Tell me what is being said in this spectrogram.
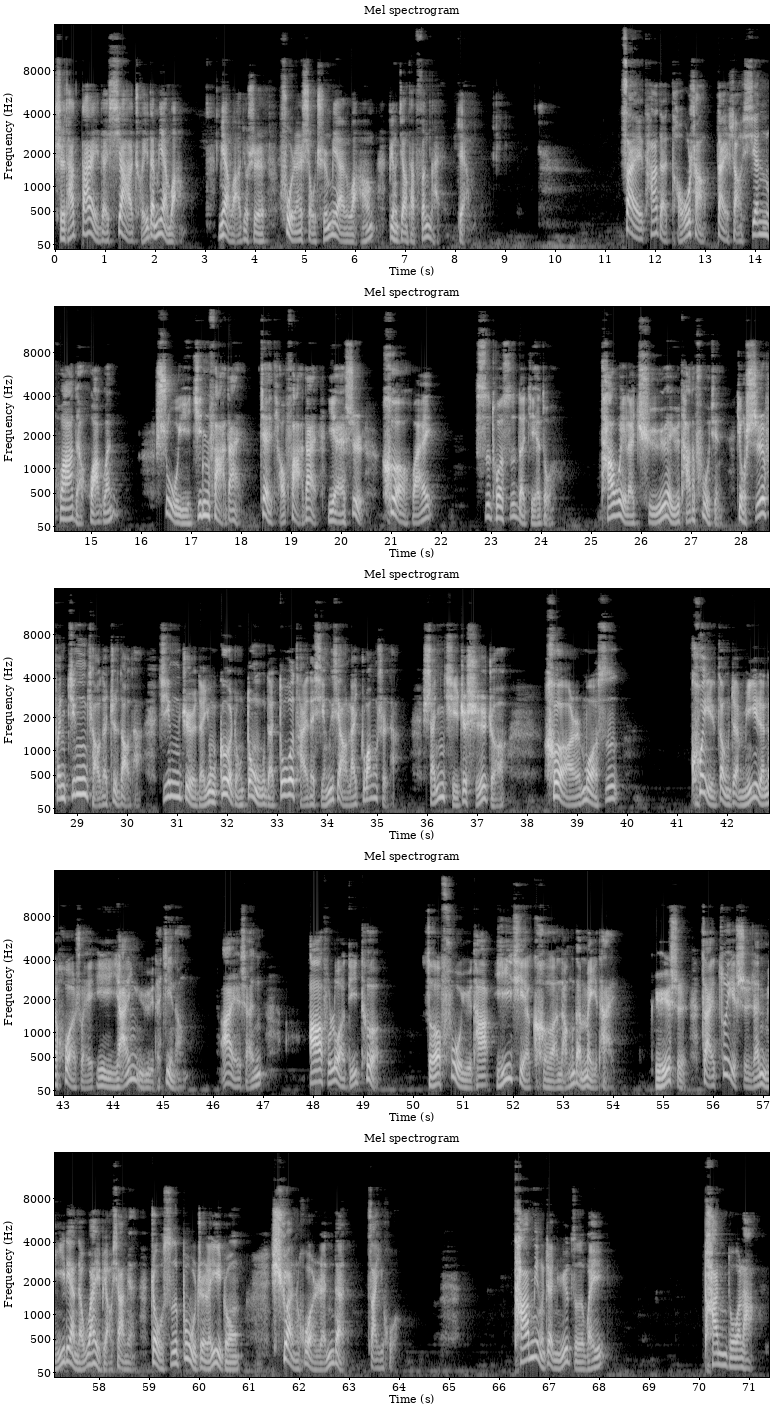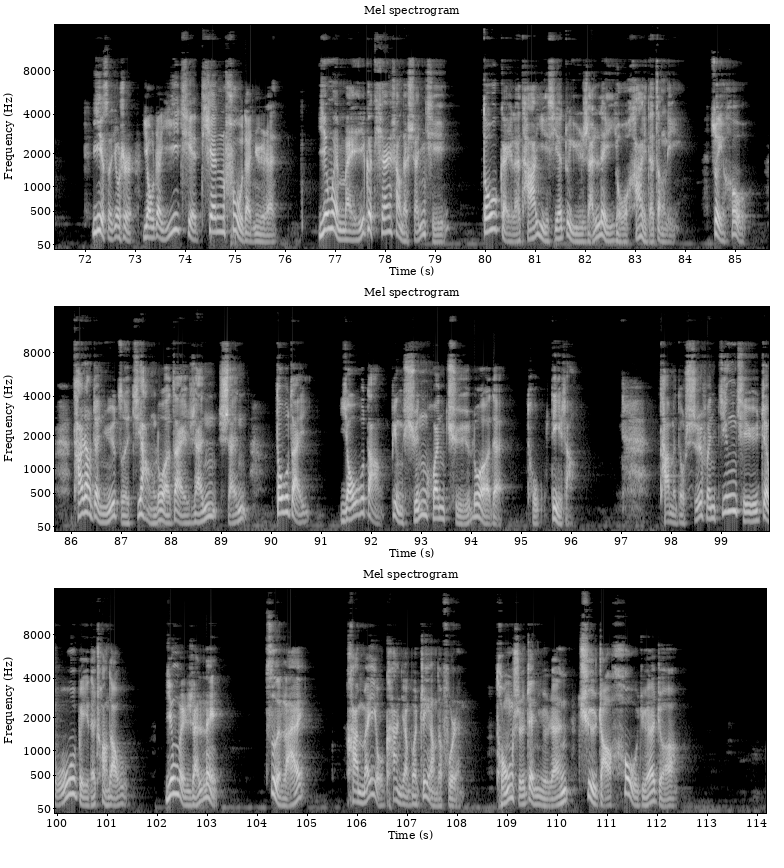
使她戴着下垂的面网。面网就是妇人手持面网，并将它分开，这样，在她的头上戴上鲜花的花冠，束以金发带。这条发带也是赫怀。斯托斯的杰作，他为了取悦于他的父亲，就十分精巧地制造它，精致地用各种动物的多彩的形象来装饰它。神奇之使者赫尔墨斯馈赠这迷人的祸水以言语的技能，爱神阿弗洛狄特。则赋予他一切可能的媚态，于是，在最使人迷恋的外表下面，宙斯布置了一种炫惑人的灾祸。他命这女子为潘多拉，意思就是有着一切天赋的女人，因为每一个天上的神奇。都给了他一些对于人类有害的赠礼。最后，他让这女子降落在人神都在游荡并寻欢取乐的土地上。他们都十分惊奇于这无比的创造物，因为人类自来还没有看见过这样的妇人。同时，这女人去找后觉者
